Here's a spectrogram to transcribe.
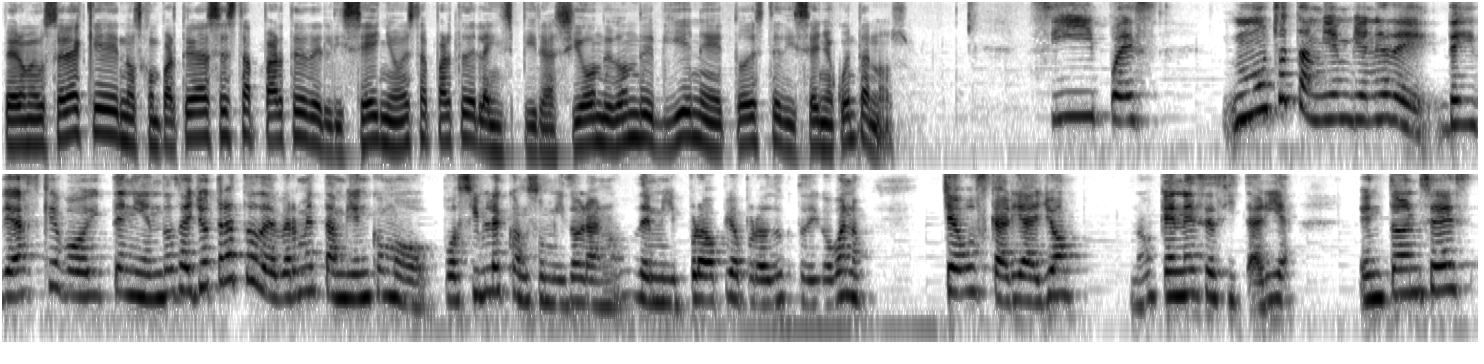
pero me gustaría que nos compartieras esta parte del diseño, esta parte de la inspiración, de dónde viene todo este diseño. Cuéntanos. Sí, pues mucho también viene de, ideas que voy teniendo. O sea, yo trato de verme también como posible consumidora, ¿no? De mi propio producto. Digo, bueno, ¿qué buscaría yo? ¿No? ¿Qué necesitaría? Entonces,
